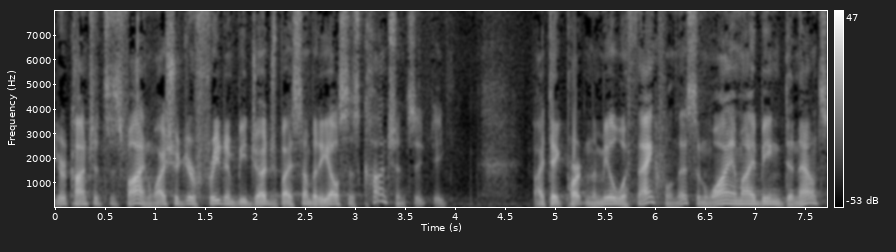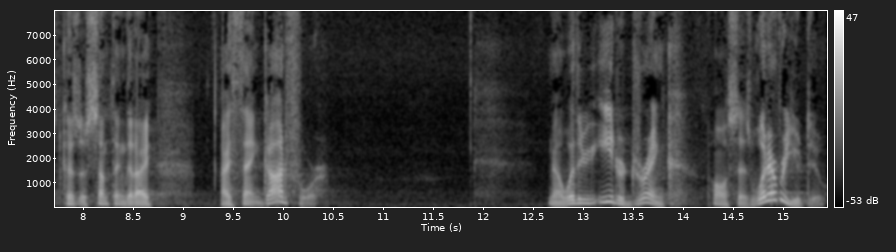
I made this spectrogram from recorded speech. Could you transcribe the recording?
your conscience is fine. Why should your freedom be judged by somebody else's conscience? It, it, if I take part in the meal with thankfulness, and why am I being denounced because of something that I, I thank God for? Now, whether you eat or drink, Paul says, whatever you do,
